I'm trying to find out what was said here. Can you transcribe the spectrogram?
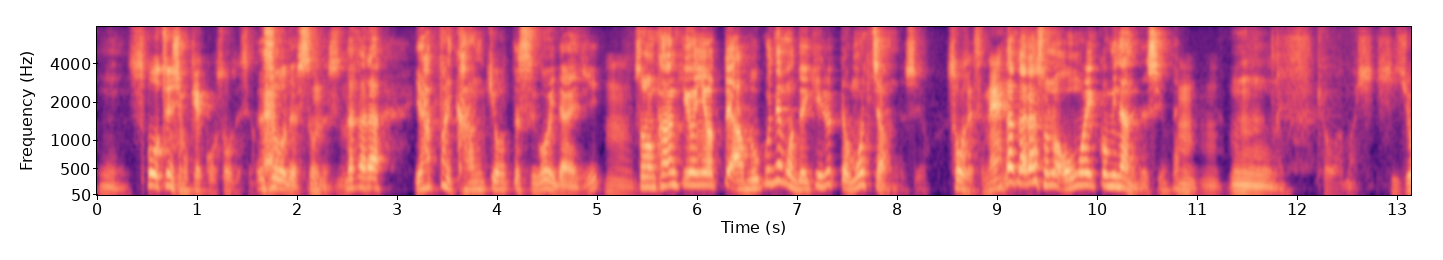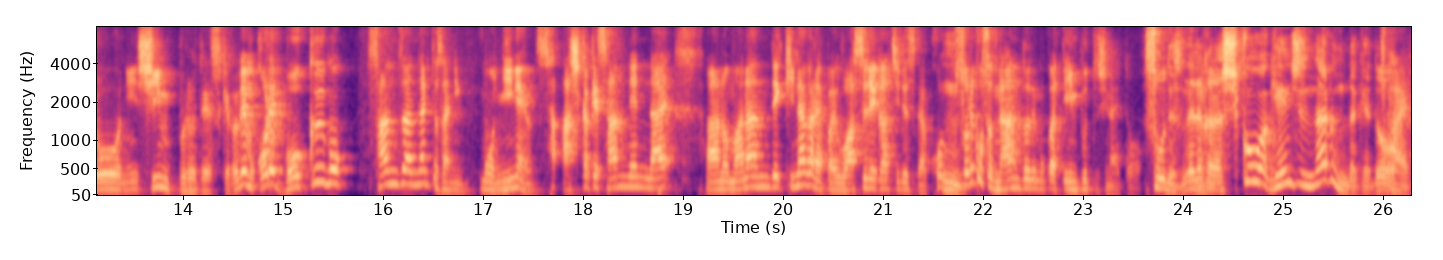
い。うん。スポーツ選手も結構そうですよね。そうです、そうです。んだか、ら、やっぱり環境ってすごい大事。うんその環境によって、あ、僕でもできるって思っちゃうんですよ。そうですね。だからその思い込みなんですようんね。うんうん。今日はまあひ非常にシンプルですけど、でもこれ僕も散々成田さんにもう2年、さ足掛け3年ないあの学んできながらやっぱり忘れがちですから、こうんそれこそ何度でもこうやってインプットしないと。そうですね。だから思考は現実になるんだけど、はい。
